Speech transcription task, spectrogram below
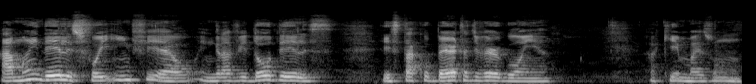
A mãe deles foi infiel, engravidou deles, e está coberta de vergonha. Aqui mais um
